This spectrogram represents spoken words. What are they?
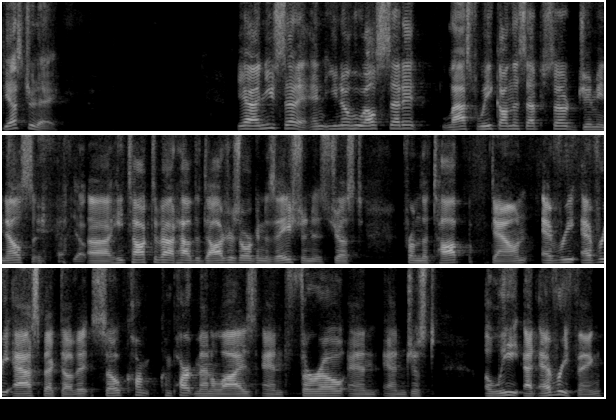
yesterday. Yeah, and you said it. And you know who else said it last week on this episode? Jimmy Nelson. Yep. Uh, he talked about how the Dodgers organization is just from the top down, every every aspect of it, so com- compartmentalized and thorough and and just elite at everything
